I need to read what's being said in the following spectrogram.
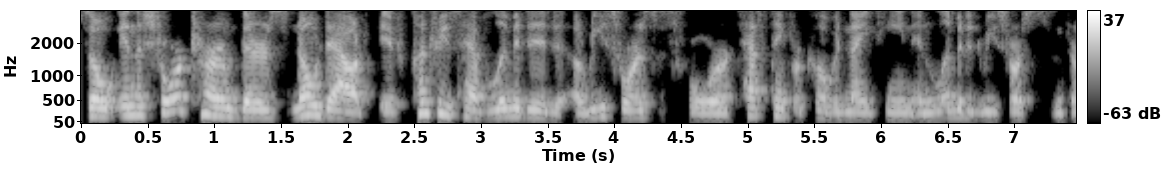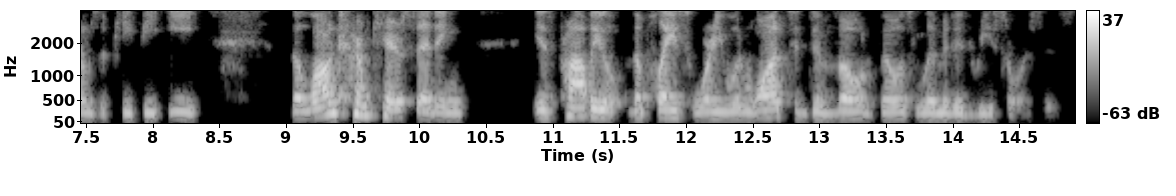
So, in the short term, there's no doubt if countries have limited uh, resources for testing for COVID 19 and limited resources in terms of PPE, the long term care setting is probably the place where you would want to devote those limited resources.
